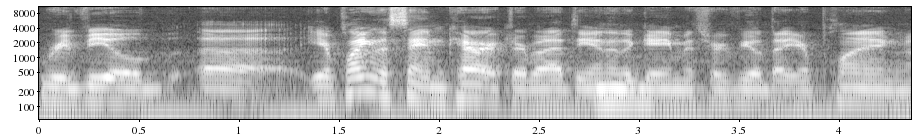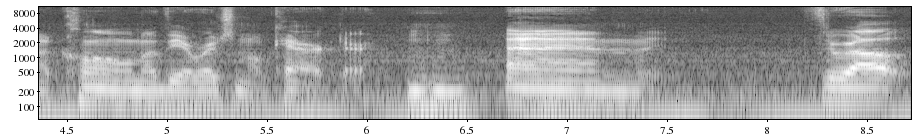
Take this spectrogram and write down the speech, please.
revealed. Uh, you're playing the same character, but at the end of Mhm. the game, it's revealed that you're playing a clone of the original character, hmm and throughout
